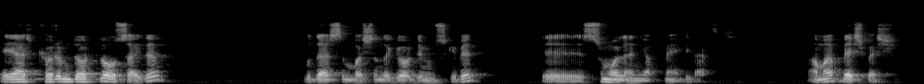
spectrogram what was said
Eğer körüm dörtlü olsaydı bu dersin başında gördüğümüz gibi e, Smolen yapmaya giderdik. Ama 5-5.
